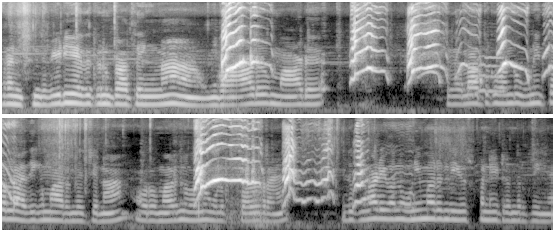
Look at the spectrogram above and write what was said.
ஃப்ரெண்ட்ஸ் இந்த வீடியோ எதுக்குன்னு பார்த்தீங்கன்னா உங்கள் ஆடு மாடு இது எல்லாத்துக்கும் வந்து உனித்தொல்லை அதிகமாக இருந்துச்சுன்னா ஒரு மருந்து வந்து உங்களுக்கு சொல்கிறேன் இதுக்கு முன்னாடி வந்து உனி மருந்து யூஸ் பண்ணிகிட்டு இருந்திருப்பீங்க.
